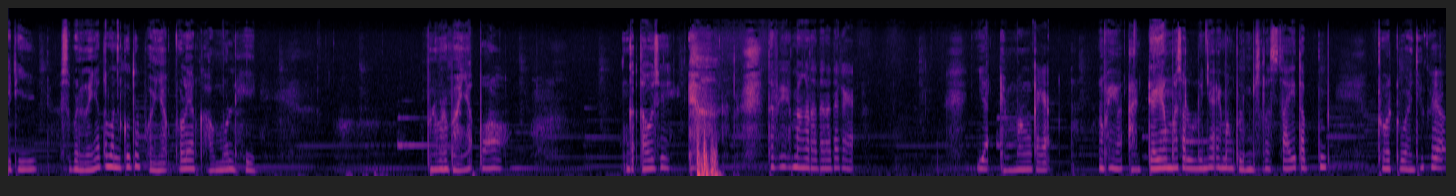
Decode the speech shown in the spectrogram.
jadi sebenarnya temanku tuh banyak pol yang gamon he. Bener-bener banyak pol nggak tahu sih. Tapi emang rata-rata kayak ya emang kayak apa ya ada yang masa lalunya emang belum selesai tapi dua-duanya kayak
